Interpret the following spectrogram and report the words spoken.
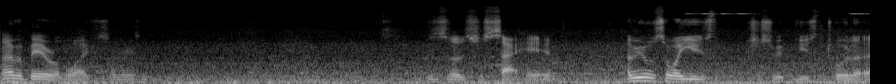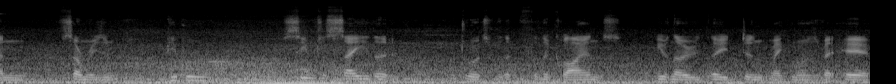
I have a beer on the way for some reason. So I was just sat here. I mean, also I use just use the toilet, and for some reason, people seem to say that the toilets for the for the clients, even though they didn't make a noise of it here.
